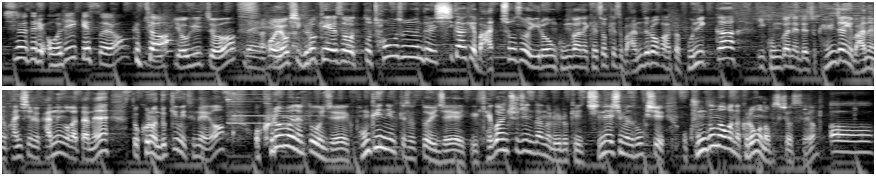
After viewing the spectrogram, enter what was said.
시설들이 어디 있겠어요? 그쵸? 여기 있죠. 네. 어, 역시 그렇게 해서 또 청소년들 시각에 맞춰서 이런 공간을 계속해서 만들어 가다 보니까 이 공간에 대해서 굉장히 많은 관심을 갖는 것 같다는 또 그런 느낌이 드네요. 어, 그러면은 또 이제 벙키님께서 또 이제 이 개관 추진단으로 이렇게 지내시면서 혹시 궁금하거나 그런 건 없으셨어요? 어,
